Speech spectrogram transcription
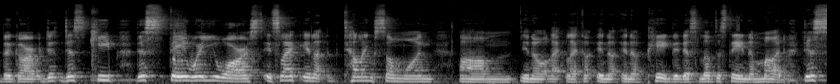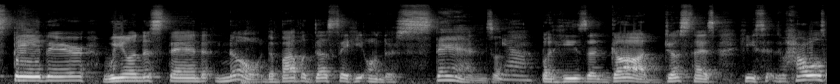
the garbage. Just, just keep. Just stay where you are. It's like telling someone, um, you know, like like a, in a in a pig, they just love to stay in the mud. Just stay there. We understand. No, the Bible does say He understands. Yeah. But He's a God, just as He said. How else?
